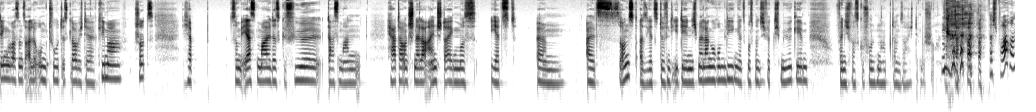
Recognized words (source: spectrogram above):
Ding, was uns alle umtut, ist, glaube ich, der Klimaschutz. Ich habe zum ersten Mal das Gefühl, dass man härter und schneller einsteigen muss jetzt ähm, als sonst. Also jetzt dürfen die Ideen nicht mehr lange rumliegen. Jetzt muss man sich wirklich Mühe geben. Wenn ich was gefunden habe, dann sage ich dem Bescheid. Versprochen?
